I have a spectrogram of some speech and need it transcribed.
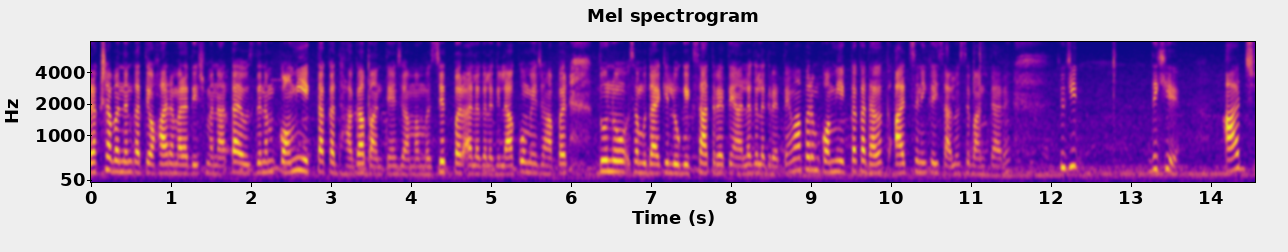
रक्षाबंधन का त्यौहार हमारा देश मनाता है उस दिन हम कौमी एकता का धागा बांधते हैं जामा मस्जिद पर अलग अलग इलाकों में जहाँ पर दोनों समुदाय के लोग एक साथ रहते हैं अलग अलग रहते हैं। वहाँ पर हम कौमी एकता का धागा आज से नहीं कई सालों से बांधते आ रहे हैं। क्योंकि देखिए आज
